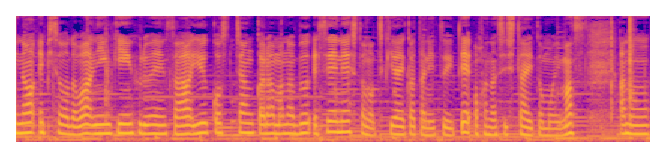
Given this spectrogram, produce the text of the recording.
回のエピソードは人気インフルエンサーゆうこすちゃんから学ぶ SNS との付き合い方についてお話ししたいと思います。あの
